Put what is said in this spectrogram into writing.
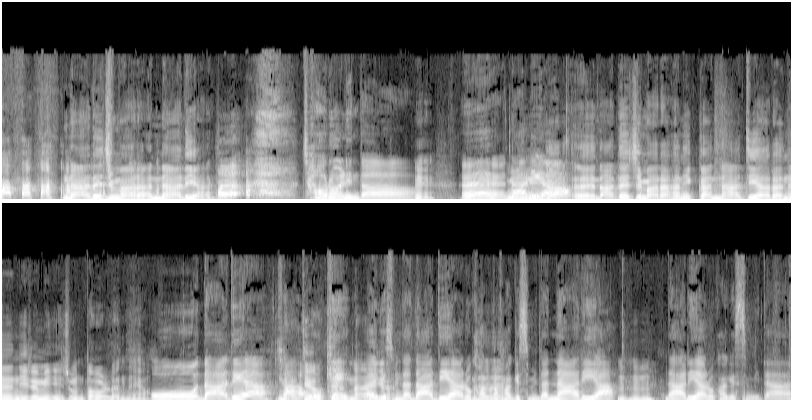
나대지 마라. 나리야. 잘 어울린다. 네. 네. 뭔가, 네, 나대지 마라 하니까 나디아라는 이름이 좀 떠올랐네요. 오, 나디아. 자, 나디아 오케이. 나디아. 알겠습니다. 나디아로 네. 가도록 하겠습니다. 나리아. 음흠. 나리아로 가겠습니다.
